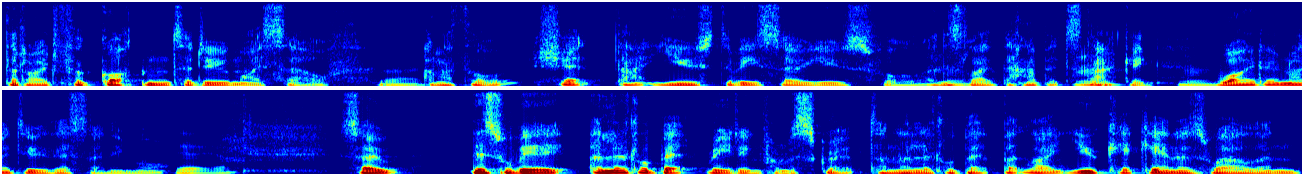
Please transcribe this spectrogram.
that I'd forgotten to do myself. Right. And I thought, shit, that used to be so useful. And it's hmm. like the habit hmm. stacking. Hmm. Why don't I do this anymore? Yeah. Yeah. So this will be a little bit reading from a script and a little bit, but like you kick in as well, and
